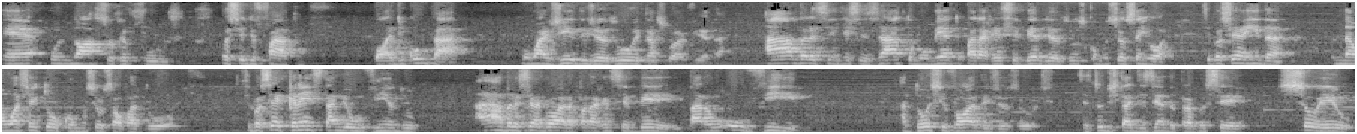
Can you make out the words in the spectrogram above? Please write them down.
é o nosso refúgio. Você, de fato, pode contar com o agir de Jesus na sua vida. Abra-se nesse exato momento para receber Jesus como seu Senhor. Se você ainda não o aceitou como seu Salvador, se você é crente está me ouvindo, abra-se agora para receber e para ouvir a doce voz de Jesus. Se tudo está dizendo para você, sou eu,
